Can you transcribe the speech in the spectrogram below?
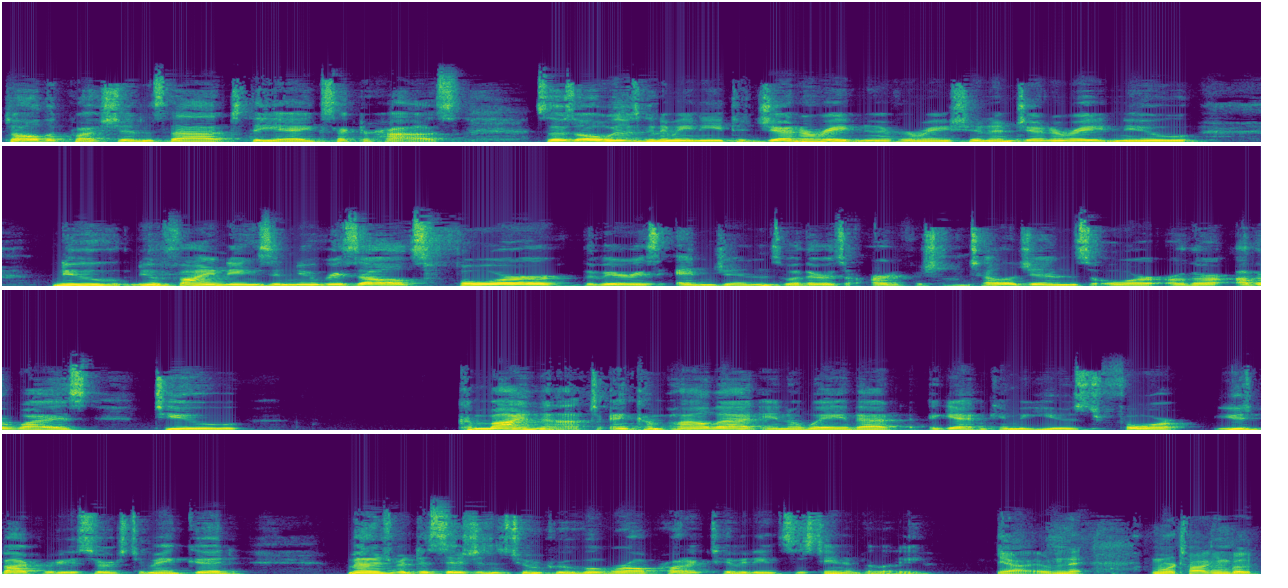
to all the questions that the ag sector has. So there's always going to be a need to generate new information and generate new new new findings and new results for the various engines, whether it's artificial intelligence or or otherwise, to combine that and compile that in a way that again can be used for used by producers to make good management decisions to improve overall productivity and sustainability. Yeah, and, and we're talking about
